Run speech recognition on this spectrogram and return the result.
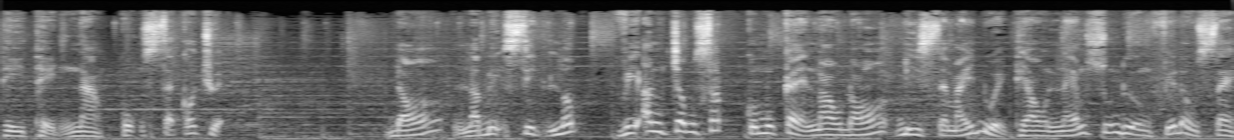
thì thể nào cũng sẽ có chuyện. Đó là bị xịt lốp vì ăn trong sắt của một kẻ nào đó đi xe máy đuổi theo ném xuống đường phía đầu xe.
